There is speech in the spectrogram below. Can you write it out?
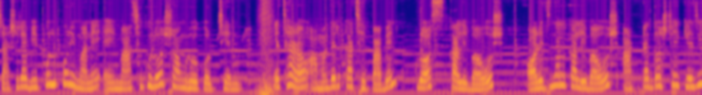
চাষিরা বিপুল পরিমাণে এই মাছগুলো সংগ্রহ করছেন। এছাড়াও আমাদের কাছে পাবেন ক্রস কালিবাউস অরিজিনাল কালিবাউস আটটা দশটা কেজি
